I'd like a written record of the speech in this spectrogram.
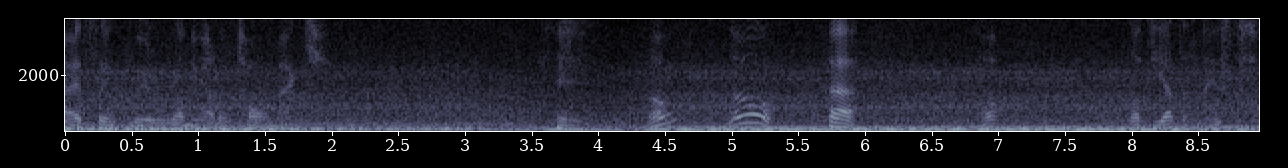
I think we're running out of tarmac. no, no, not yet at least.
